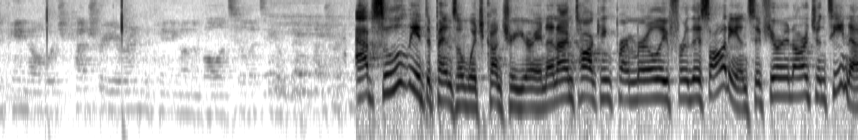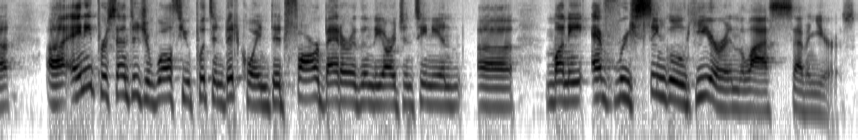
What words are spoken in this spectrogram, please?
Depend on which country you're in, depending on the volatility of that country? Absolutely, it depends on which country you're in. And I'm talking primarily for this audience. If you're in Argentina, uh, any percentage of wealth you put in Bitcoin did far better than the Argentinian uh, money every single year in the last seven years.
